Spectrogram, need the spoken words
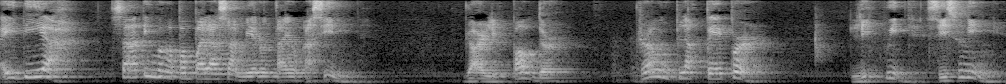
idea. Sa ating mga pampalasa, meron tayong asin, garlic powder, ground black pepper, liquid seasoning.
